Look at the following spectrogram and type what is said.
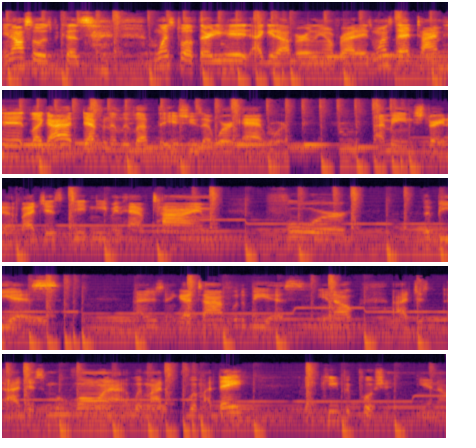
and also it's because once 12:30 hit, I get off early on Fridays. Once that time hit, like I definitely left the issues at work at work. Mean, straight up, I just didn't even have time for the BS. I just ain't got time for the BS. You know, I just I just move on with my with my day and keep it pushing. You know,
